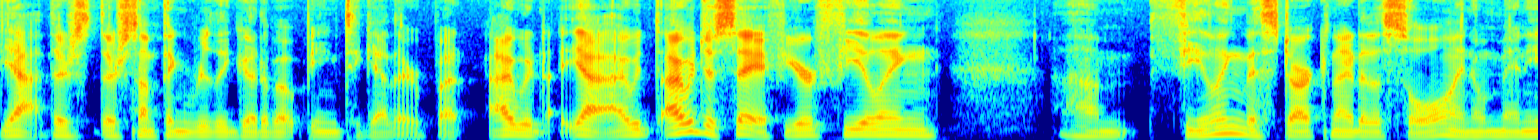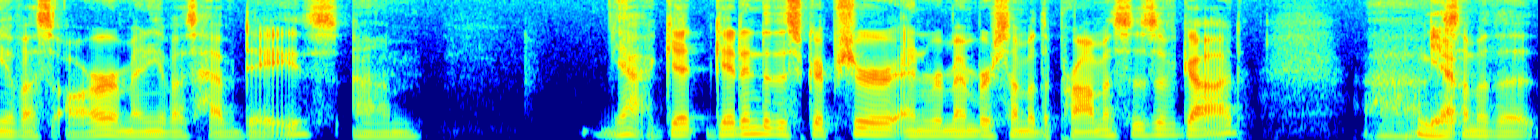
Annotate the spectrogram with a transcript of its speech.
yeah, there's there's something really good about being together. But I would yeah I would I would just say if you're feeling um, feeling this dark night of the soul, I know many of us are, or many of us have days. Um, yeah, get get into the scripture and remember some of the promises of God uh, Yep. some of the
